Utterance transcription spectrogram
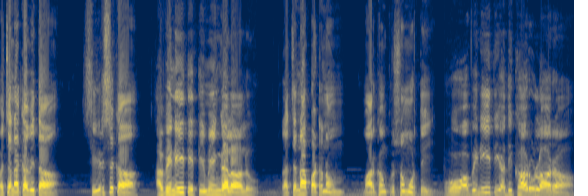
వచన కవిత శీర్షిక అవినీతి తిమింగలాలు. రచనా పఠనం మార్గం కృష్ణమూర్తి. ఓ అవినీతి అధికారులారా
